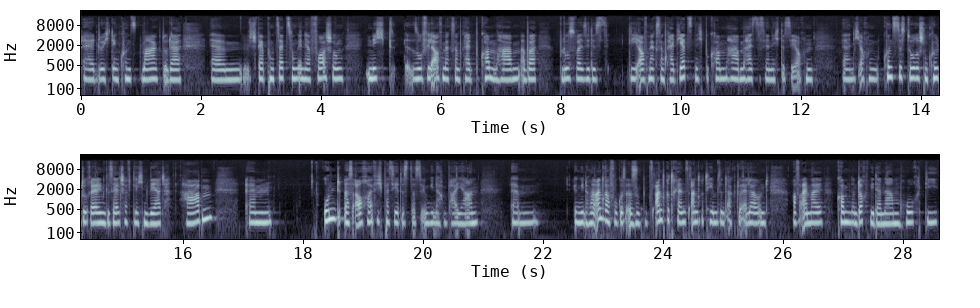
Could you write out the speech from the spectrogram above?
äh, durch den Kunstmarkt oder ähm, Schwerpunktsetzung in der Forschung nicht so viel Aufmerksamkeit bekommen haben. Aber bloß weil sie das, die Aufmerksamkeit jetzt nicht bekommen haben, heißt das ja nicht, dass sie auch einen, äh, nicht auch einen kunsthistorischen, kulturellen, gesellschaftlichen Wert haben. Ähm, und was auch häufig passiert ist, dass irgendwie nach ein paar Jahren ähm, irgendwie nochmal ein anderer Fokus, also es gibt andere Trends, andere Themen sind aktueller und auf einmal kommen dann doch wieder Namen hoch, die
